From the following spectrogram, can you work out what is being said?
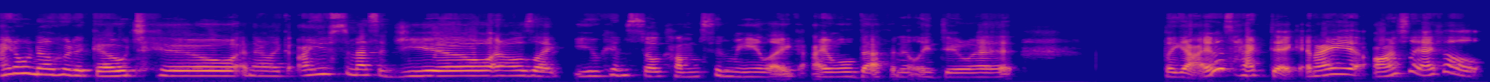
I don't know who to go to. And they're like, I used to message you. And I was like, you can still come to me. Like, I will definitely do it. But yeah, it was hectic. And I honestly, I felt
